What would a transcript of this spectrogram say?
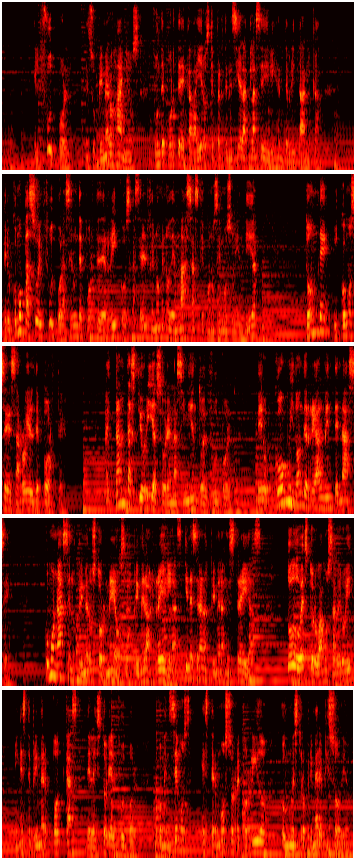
El fútbol, en sus primeros años, fue un deporte de caballeros que pertenecía a la clase dirigente británica. Pero ¿cómo pasó el fútbol a ser un deporte de ricos, a ser el fenómeno de masas que conocemos hoy en día? ¿Dónde y cómo se desarrolla el deporte? Hay tantas teorías sobre el nacimiento del fútbol, pero ¿cómo y dónde realmente nace? Cómo nacen los primeros torneos, las primeras reglas, quiénes eran las primeras estrellas. Todo esto lo vamos a ver hoy en este primer podcast de la historia del fútbol. Comencemos este hermoso recorrido con nuestro primer episodio,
